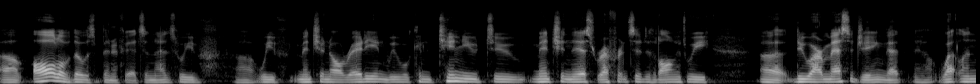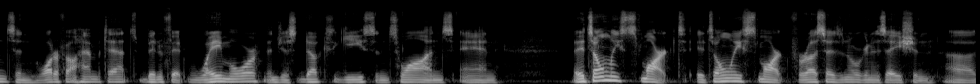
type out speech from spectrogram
uh, all of those benefits. And as we've uh, we've mentioned already, and we will continue to mention this, reference it as long as we uh, do our messaging that you know, wetlands and waterfowl habitats benefit way more than just ducks, geese, and swans. And it's only smart. It's only smart for us as an organization uh,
